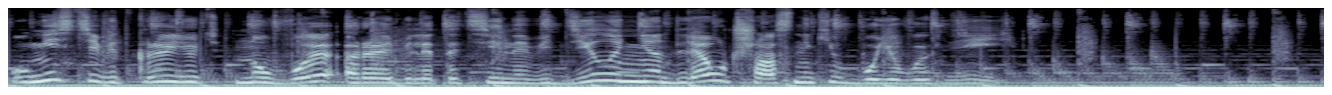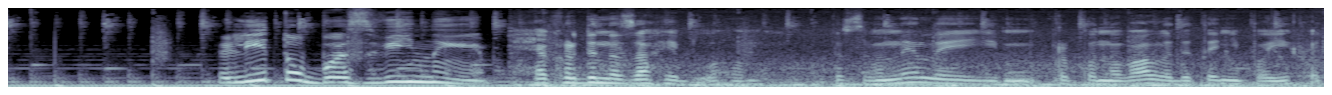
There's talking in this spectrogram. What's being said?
У місті відкриють нове реабілітаційне відділення для учасників бойових дій. Літо без війни. Як родина загиблого. Позвонили і пропонували дитині поїхати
